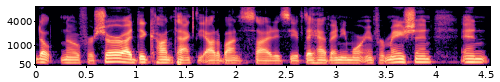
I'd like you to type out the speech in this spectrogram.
don't know for sure. I did contact the Audubon Society to see if they have any more information. And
